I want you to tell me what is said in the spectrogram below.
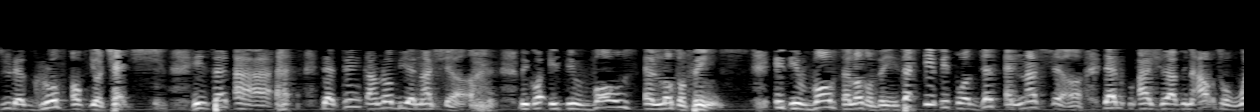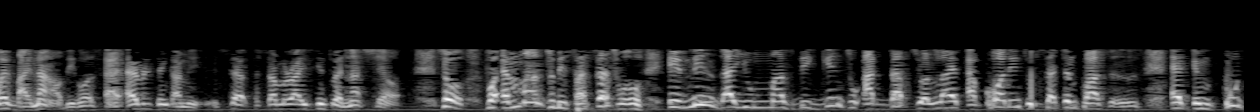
to the growth of your church? He said, uh, the thing cannot be a nutshell because it involves a lot of things. It involves a lot of things. If it was just a nutshell, then I should have been out of work by now because uh, everything can be summarized into a nutshell. So for a man to be successful, it means that you must begin to adapt your life according to certain patterns and input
